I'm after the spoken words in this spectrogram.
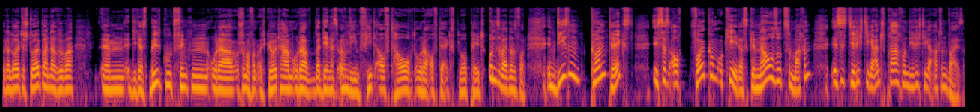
oder Leute stolpern darüber, ähm, die das Bild gut finden oder schon mal von euch gehört haben oder bei denen das irgendwie im Feed auftaucht oder auf der Explore-Page und so weiter und so fort. In diesem Kontext ist das auch vollkommen okay, das genauso zu machen. Es ist die richtige Ansprache und die richtige Art und Weise.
